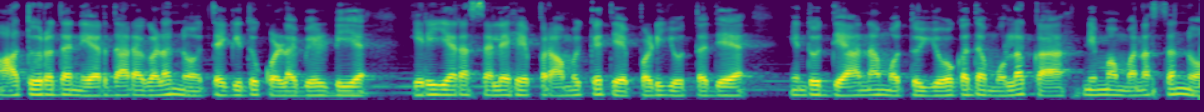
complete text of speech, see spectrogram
ಆತುರದ ನಿರ್ಧಾರಗಳನ್ನು ತೆಗೆದುಕೊಳ್ಳಬೇಡಿ ಹಿರಿಯರ ಸಲಹೆ ಪ್ರಾಮುಖ್ಯತೆ ಪಡೆಯುತ್ತದೆ ಇಂದು ಧ್ಯಾನ ಮತ್ತು ಯೋಗದ ಮೂಲಕ ನಿಮ್ಮ ಮನಸ್ಸನ್ನು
